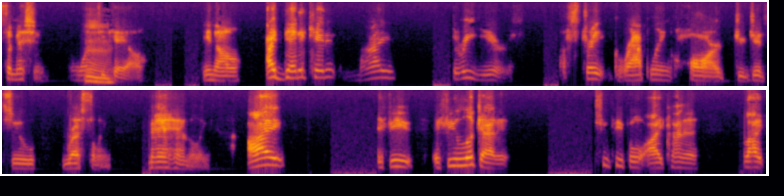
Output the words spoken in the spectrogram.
submission, one Mm. TKO. You know, I dedicated my three years of straight grappling, hard jujitsu, wrestling, manhandling. I, if you if you look at it, two people I kind of like.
